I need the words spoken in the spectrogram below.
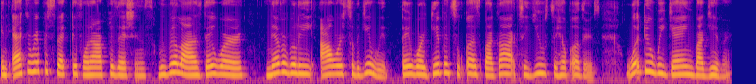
an accurate perspective on our possessions. We realize they were never really ours to begin with, they were given to us by God to use to help others. What do we gain by giving?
